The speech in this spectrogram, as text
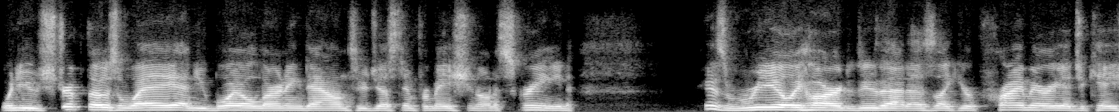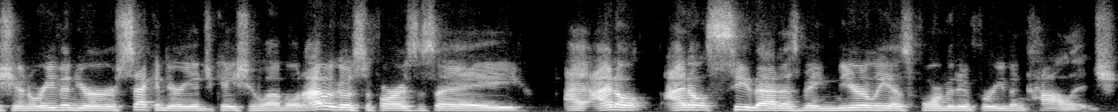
When you strip those away and you boil learning down to just information on a screen it's really hard to do that as like your primary education or even your secondary education level. And i would go so far as to say I, I don't i don't see that as being nearly as formative for even college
